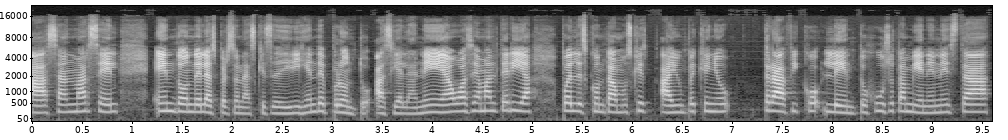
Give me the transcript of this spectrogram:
a San Marcel, en donde las personas que se dirigen de pronto hacia la NEA o hacia Maltería, pues les contamos que hay un pequeño tráfico lento justo también en esta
